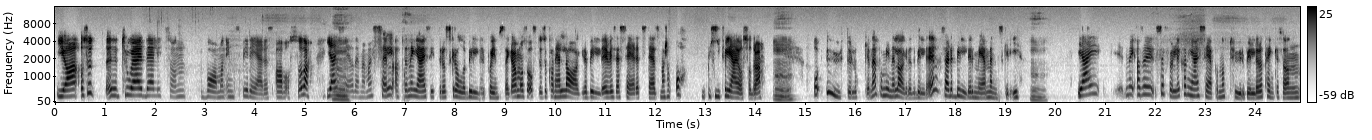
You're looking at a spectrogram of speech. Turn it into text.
Ja, og så eh, tror jeg det er litt sånn hva man inspireres av også, da. Jeg Mm. ser jo det med meg selv, at når jeg sitter og scroller bilder på Instagram, og så ofte så kan jeg lagre bilder hvis jeg ser et sted som er sånn åh, hit vil jeg også dra. Mm. Og utelukkende på mine lagrede bilder, så er det bilder med mennesker i. Mm. Jeg, altså, selvfølgelig kan jeg se på naturbilder og tenke sånn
